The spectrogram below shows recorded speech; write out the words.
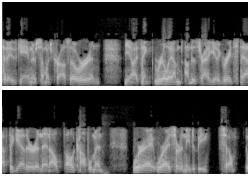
Today's game, there's so much crossover, and you know, I think really, I'm I'm just trying to get a great staff together, and then I'll I'll complement where I where I sort of need to be. So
